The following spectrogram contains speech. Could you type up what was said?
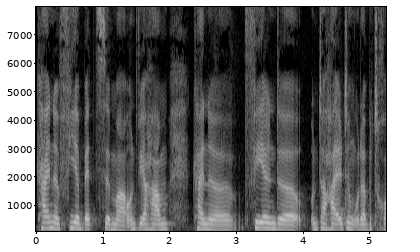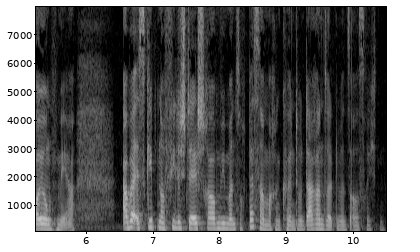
keine vier Bettzimmer und wir haben keine fehlende Unterhaltung oder Betreuung mehr. Aber es gibt noch viele Stellschrauben, wie man es noch besser machen könnte und daran sollten wir uns ausrichten.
